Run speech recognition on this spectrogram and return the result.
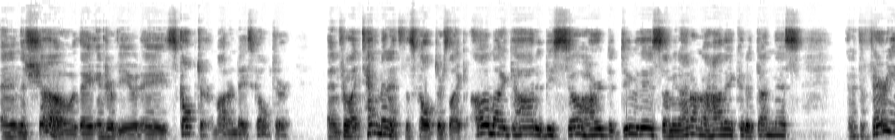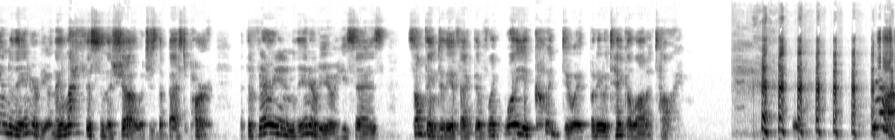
And in the show they interviewed a sculptor a modern day sculptor and for like 10 minutes the sculptor's like oh my god it'd be so hard to do this. I mean i don't know how they could have done this. And at the very end of the interview and they left this in the show which is the best part at the very end of the interview he says something to the effect of like well you could do it but it would take a lot of time yeah.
